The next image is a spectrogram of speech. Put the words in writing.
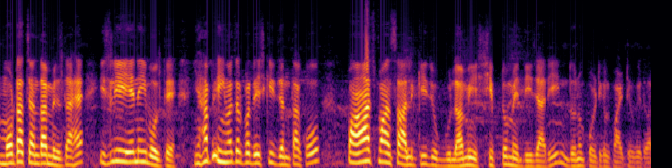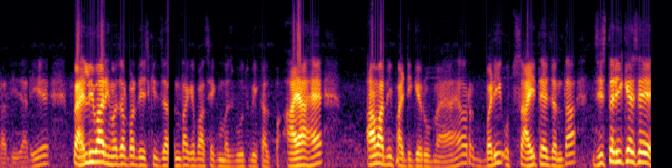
मोटा चंदा मिलता है, इसलिए ये नहीं बोलते। यहाँ पर हिमाचल प्रदेश की जनता को पाँच पाँच साल की जो गुलामी शिफ्टों में दी जा रही है, इन दोनों पोलिटिकल पार्टियों के द्वारा दी जा रही है। पहली बार हिमाचल प्रदेश की जनता के पास एक मज़बूत विकल्प आया है, आम आदमी पार्टी के रूप में आया है और बड़ी उत्साहित है जनता। जिस तरीके से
